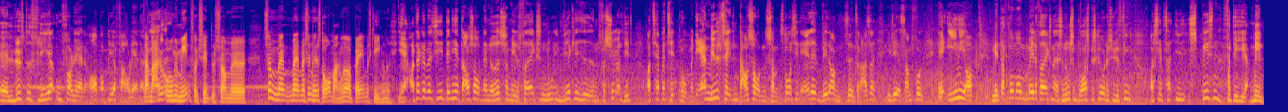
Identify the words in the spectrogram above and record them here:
øh, løftet flere ufaglærte op og bliver faglærte. Der er mange altså... unge mænd for eksempel, som, øh, som man, man, man simpelthen står og mangler bag maskinerne. Ja, og der kan man sige, at den her dagsorden er noget, som Mette Frederiksen nu i virkeligheden forsøger lidt at tage patent på. Men det er mildt en dagsorden, som stort set alle velorganiserede interesser i det her samfund er enige om. Men der får Mette Frederiksen, altså nu som du også beskriver det, synes jeg er fint, at sætte sig i spidsen for det her. Men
